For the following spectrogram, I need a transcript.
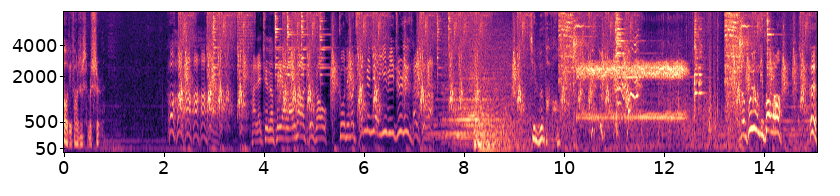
到底发生什么事了？哈哈哈哈哈！看来这次非要老衲出手，助你们全真教一臂之力才行啊！金轮法王，我们不用你帮忙。哼，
